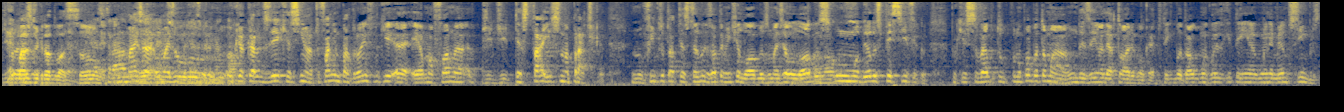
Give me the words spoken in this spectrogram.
trabalho de graduação. Mas, né, mas o, que eu quero dizer é que assim, ó, tu fala em padrões porque é, é uma forma de, de testar isso na prática. No fim, tu está testando exatamente logos, mas é o logos com um modelo específico. Porque se vai, tu não pode botar uma- um desenho aleatório qualquer, tu tem que botar alguma coisa que tenha algum elemento simples,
